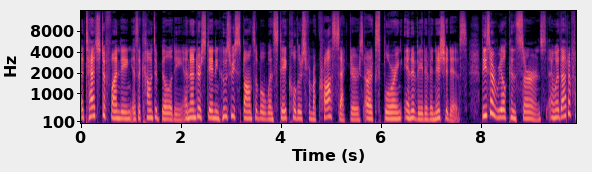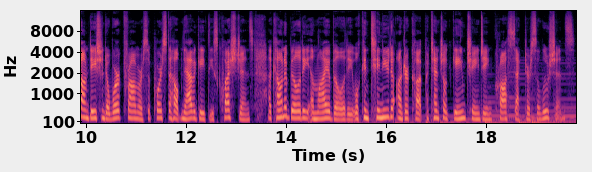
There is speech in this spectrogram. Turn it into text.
Attached to funding is accountability and understanding who's responsible when stakeholders from across sectors are exploring innovative initiatives. These are real concerns, and without a foundation to work from or supports to help navigate these questions, accountability and liability will continue to undercut potential game changing cross sector solutions.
